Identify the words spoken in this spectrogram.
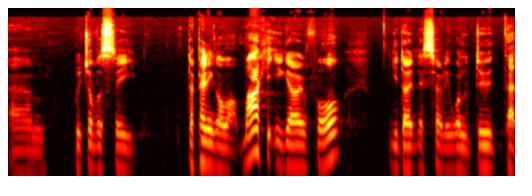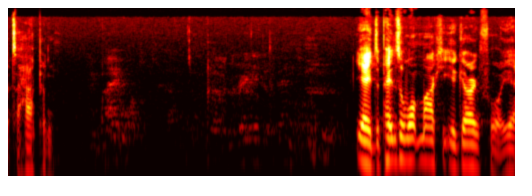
Um, which obviously, depending on what market you're going for, you don't necessarily want to do that to happen. Yeah, it depends on what market you're going for, yeah.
